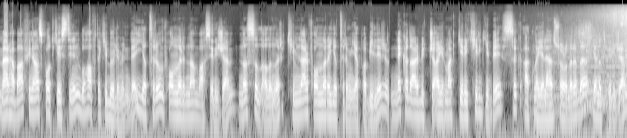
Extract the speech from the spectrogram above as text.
Merhaba, Finans Podcast'inin bu haftaki bölümünde yatırım fonlarından bahsedeceğim. Nasıl alınır, kimler fonlara yatırım yapabilir, ne kadar bütçe ayırmak gerekir gibi sık akla gelen sorulara da yanıt vereceğim.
